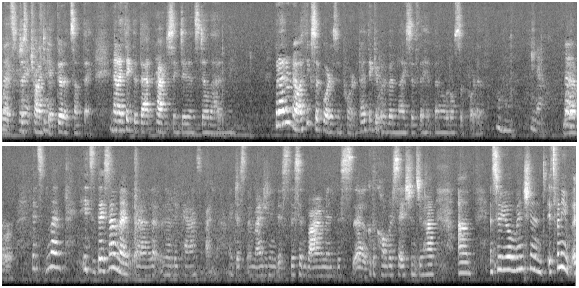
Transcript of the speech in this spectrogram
Well, like just trying to get good at something. Mm-hmm. And I think that that practicing did instill that in me. But I don't know. I think support is important. I think it would have been nice if they had been a little supportive. Mm-hmm. Yeah. Whatever. No, it's man. It's they sound like uh, lovely parents. I, I just imagining this this environment, this uh, the conversations you had. Um, and so you mentioned it's funny. Uh,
